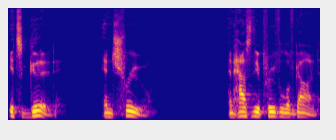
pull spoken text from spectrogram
it's good and true and has the approval of God.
